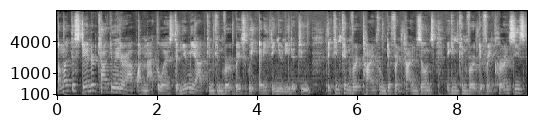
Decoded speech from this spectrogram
Unlike the standard calculator app on macOS, the Numi app can convert basically anything you need it to. It can convert time from different time zones, it can convert different currencies,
